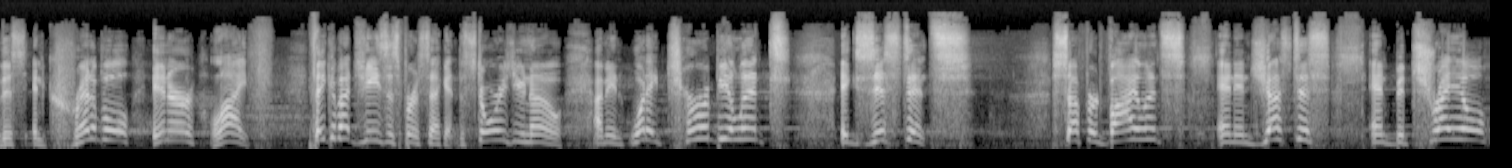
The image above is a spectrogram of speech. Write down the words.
this incredible inner life. Think about Jesus for a second. The stories you know. I mean, what a turbulent existence. Suffered violence and injustice and betrayal.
